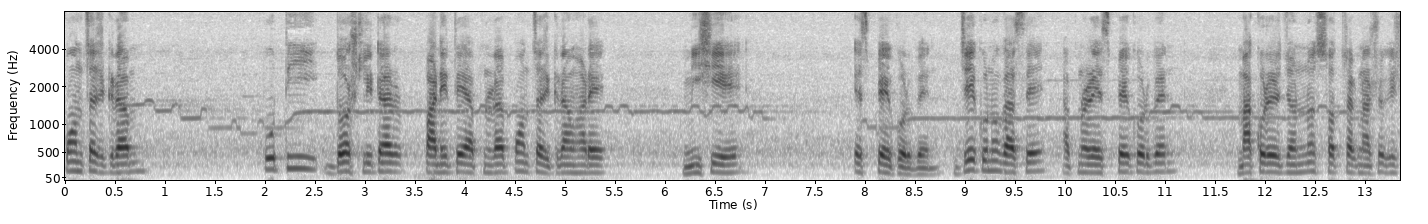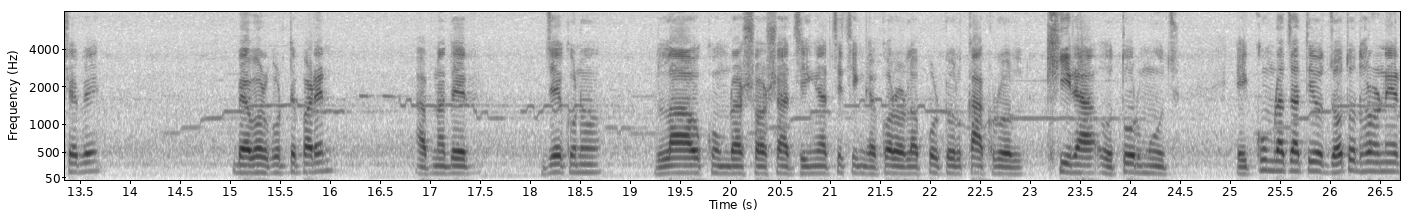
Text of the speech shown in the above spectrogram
পঞ্চাশ গ্রাম প্রতি দশ লিটার পানিতে আপনারা পঞ্চাশ গ্রাম হারে মিশিয়ে স্প্রে করবেন। যে কোনো গাছে আপনারা স্প্রে করবেন। মাকড়ের জন্য ছত্রাকনাশক হিসেবে ব্যবহার করতে পারেন। আপনাদের যে কোনো লাউ, কুমড়া, শসা, ঝিঙা, চিচিঙ্গা, করলা, পটল, কাঁকরোল, ক্ষীরা ও তরমুজ, এই কুমড়া জাতীয় যত ধরনের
